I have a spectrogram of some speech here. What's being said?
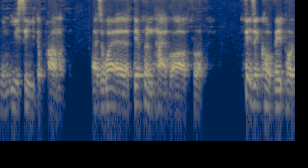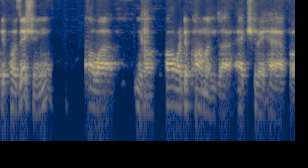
in ECE department, as well as different type of physical vapor deposition. Our, you know, our department uh, actually have, uh,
